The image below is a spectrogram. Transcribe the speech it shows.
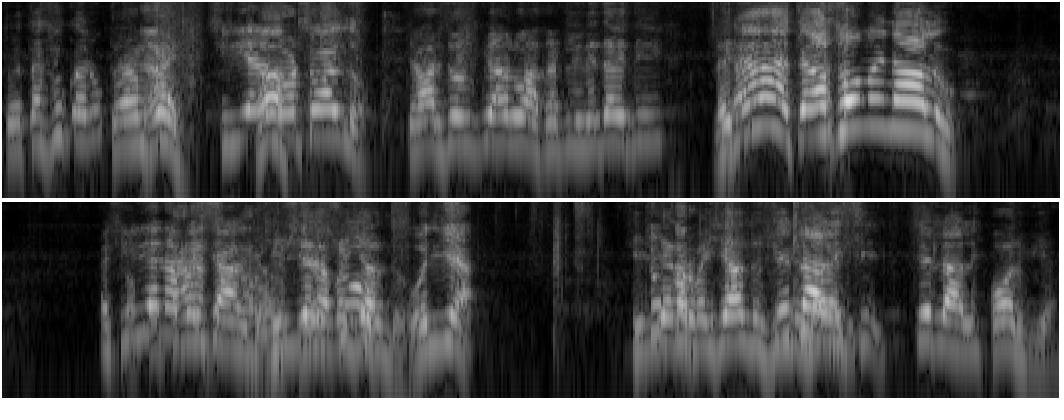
તો તા શું કરું? તો એમ કઈ. સિલિયાના દોઢસો આલ દો. ચારસો રૂપિયા આલું આ કટલી લેતા જાવી દી લઈ ચારસો માં આલું. સિલિયાના પૈસા આલ. સિલિયાના પૈસા આલ. દો. સિલિયાના પૈસા આલ કેટલા આલી? કેટલા આલી? સો રૂપિયા.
